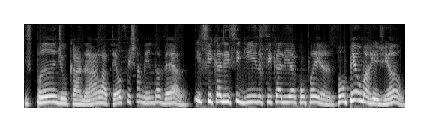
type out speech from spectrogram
expande o canal até o fechamento da vela e fica ali seguindo, fica ali acompanhando. Rompeu uma região,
